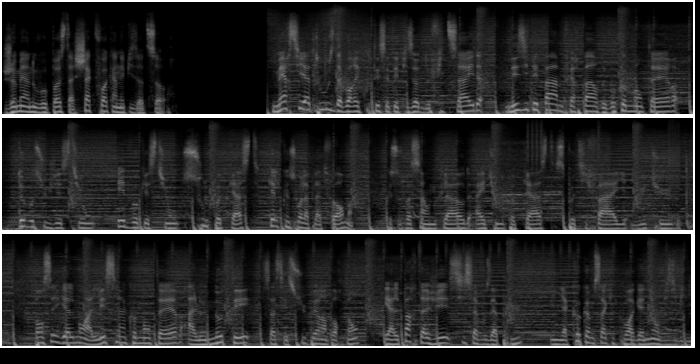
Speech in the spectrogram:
Je mets un nouveau post à chaque fois qu'un épisode sort. Merci à tous d'avoir écouté cet épisode de Fitside. N'hésitez pas à me faire part de vos commentaires, de vos suggestions et de vos questions sous le podcast, quelle que soit la plateforme, que ce soit SoundCloud, iTunes Podcast, Spotify, YouTube. Pensez également à laisser un commentaire, à le noter, ça c'est super important, et à le partager si ça vous a plu. Il n'y a que comme ça qu'il pourra gagner en visibilité.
